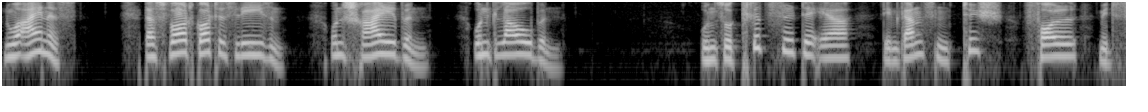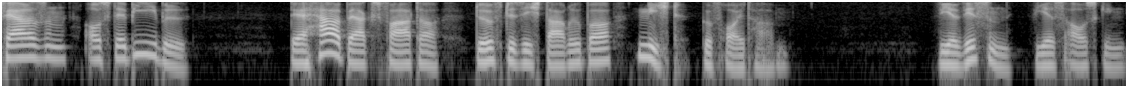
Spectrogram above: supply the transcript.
nur eines, das Wort Gottes lesen und schreiben und glauben. Und so kritzelte er den ganzen Tisch voll mit Versen aus der Bibel. Der Herbergsvater dürfte sich darüber nicht gefreut haben. Wir wissen, wie es ausging.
